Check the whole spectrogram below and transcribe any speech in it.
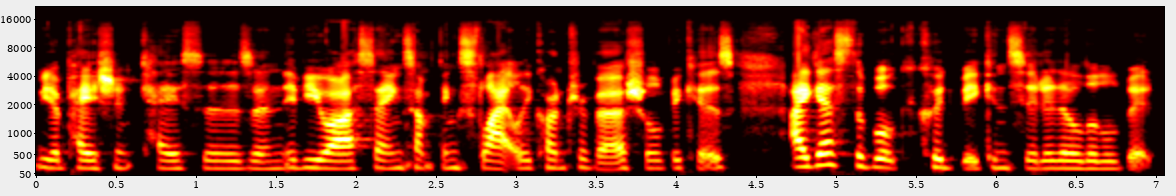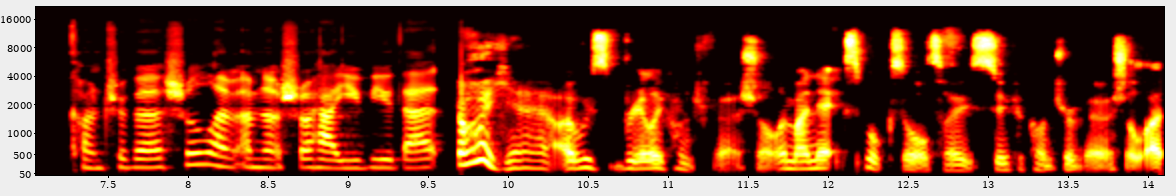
you know patient cases and if you are saying something slightly controversial because I guess the book could be considered a little bit controversial. I'm, I'm not sure how you view that. Oh yeah, I was really controversial, and my next book's also super controversial. I,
